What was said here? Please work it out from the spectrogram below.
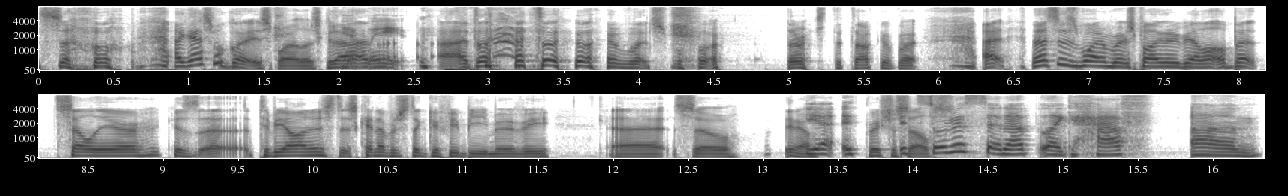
so I guess we'll go into spoilers because I. I, I don't I don't know how much more there is to talk about. Uh, this is one where it's probably going to be a little bit sillier because, uh, to be honest, it's kind of just a goofy B movie. Uh, so you know, yeah, it, brace it's sort of set up like half, um,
